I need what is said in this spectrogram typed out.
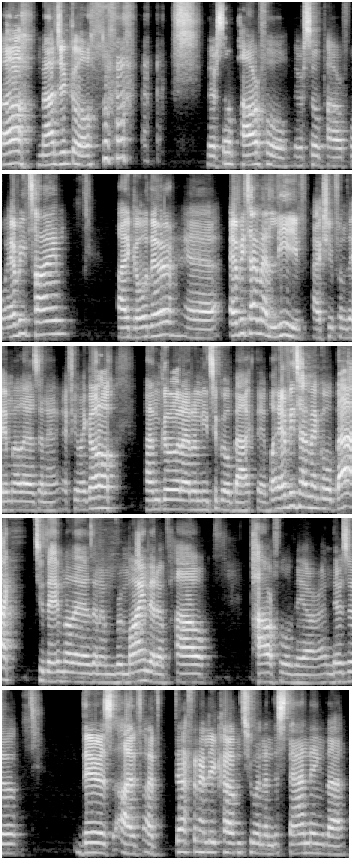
Oh magical they're so powerful. They're so powerful. Every time I go there, uh, every time I leave actually from the Himalayas, and I, I, feel like, oh, I'm good. I don't need to go back there. But every time I go back to the Himalayas, and I'm reminded of how powerful they are. And there's a, there's, I've, I've definitely come to an understanding that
